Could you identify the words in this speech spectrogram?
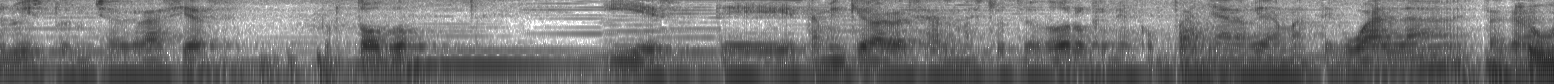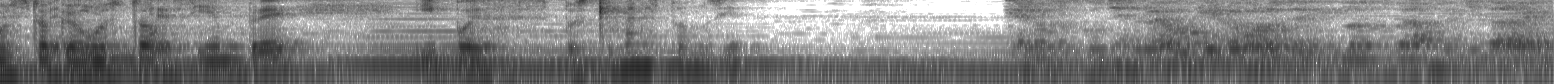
Luis, pues muchas gracias por todo. Y este, también quiero agradecer al maestro Teodoro que me acompañara a Matehuala, esta gran gusto, experiencia gusto. siempre. Y pues, pues, ¿qué más les podemos decir? Que nos escuchen luego, que luego los, los esperamos aquí otra vez.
